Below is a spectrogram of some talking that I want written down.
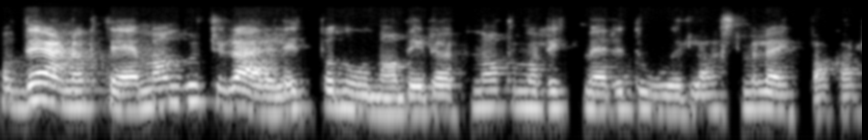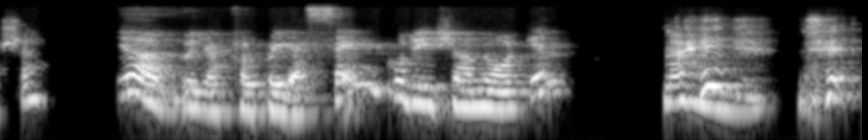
Og det er nok det man burde lære litt på noen av de løpene, at det må litt mer doer langs med løypa, kanskje. Ja, i hvert fall på Jessheim, hvor de ikke har noen. Nei, Mm. det er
